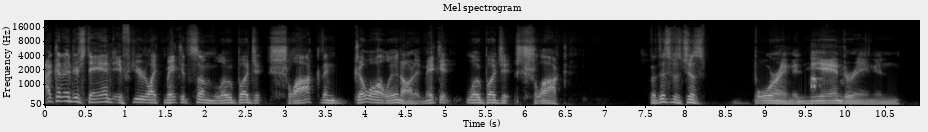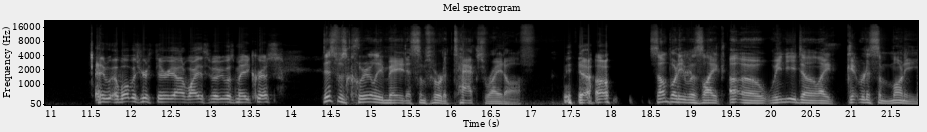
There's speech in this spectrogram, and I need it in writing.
I can understand if you're like making some low budget schlock, then go all in on it. Make it low budget schlock. But this was just boring and meandering and And what was your theory on why this movie was made, Chris? this was clearly made as some sort of tax write off. Yeah. Somebody was like, uh oh, we need to like get rid of some money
